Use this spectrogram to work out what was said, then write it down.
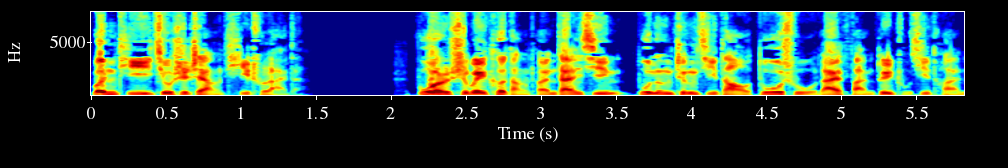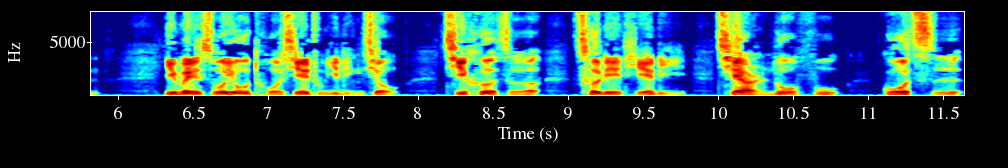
问题就是这样提出来的。布尔什维克党团担心不能征集到多数来反对主席团，因为所有妥协主义领袖齐赫泽、策列铁里、切尔诺夫、郭茨、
